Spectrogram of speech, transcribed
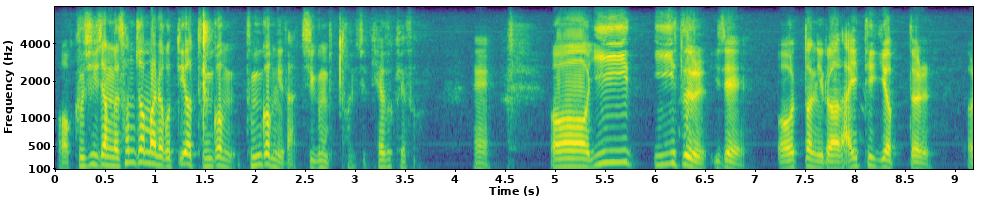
어, 그 시장을 선점하려고 뛰어든 겁, 든 겁니다. 지금부터 이제 계속해서. 예. 어, 이, 이들, 이제, 어떤 이런 IT 기업들, 어,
